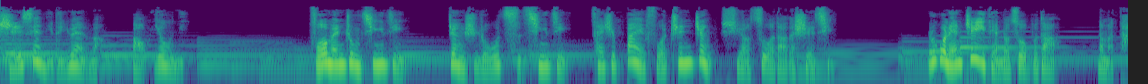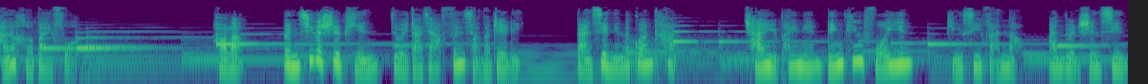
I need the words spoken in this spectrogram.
实现你的愿望，保佑你。佛门重清净，正是如此清净，才是拜佛真正需要做到的事情。如果连这一点都做不到，那么谈何拜佛？好了，本期的视频就为大家分享到这里，感谢您的观看。禅语陪您聆听佛音。平息烦恼，安顿身心。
